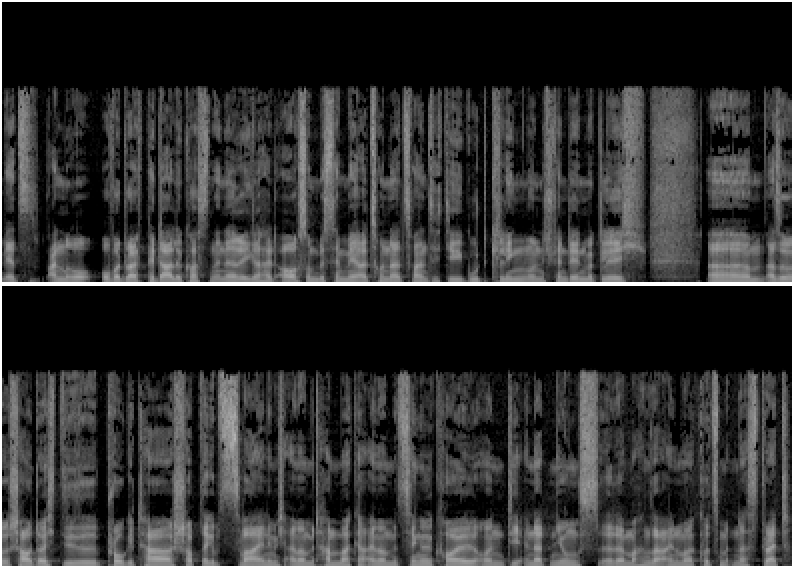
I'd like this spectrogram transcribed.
jetzt andere Overdrive-Pedale kosten in der Regel halt auch so ein bisschen mehr als 120, die gut klingen und ich finde den wirklich, ähm, also schaut euch diese Pro Guitar Shop, da gibt's zwei, nämlich einmal mit Humbucker, einmal mit Single Coil und die änderten Jungs, äh, da machen sie einmal kurz mit einer Strat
